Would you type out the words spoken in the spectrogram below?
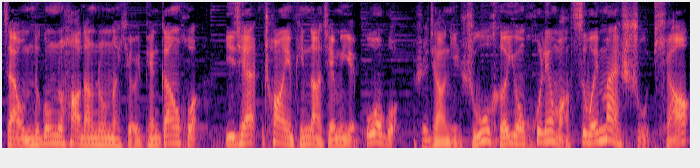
在我们的公众号当中呢，有一篇干货，以前创业频道节目也播过，是教你如何用互联网思维卖薯条，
